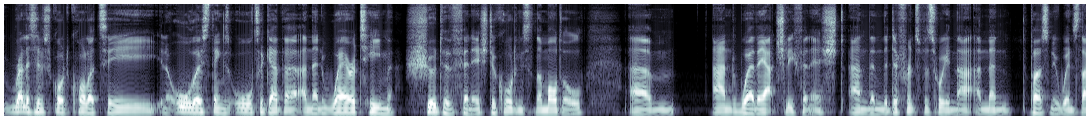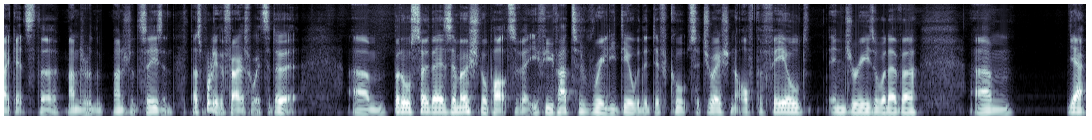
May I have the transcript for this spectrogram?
relative squad quality, you know, all those things all together, and then where a team should have finished according to the model. Um, and where they actually finished, and then the difference between that, and then the person who wins that gets the manager of the, manager of the season. That's probably the fairest way to do it. Um, but also, there's emotional parts of it. If you've had to really deal with a difficult situation off the field, injuries or whatever, um, yeah,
